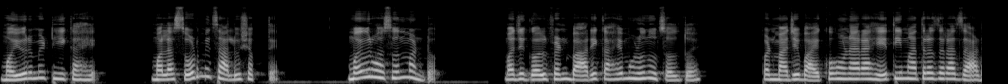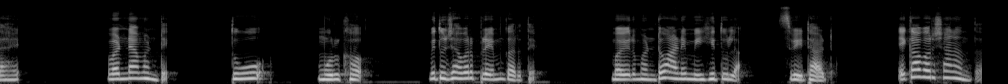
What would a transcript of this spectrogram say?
मयूर मी ठीक आहे. मला सोड मी चालू शकते. मयूर हसून म्हणतो माझी गर्लफ्रेंड बारीक आहे म्हणून उचलतोय पण माझी बायको होणार आहे ती मात्र जरा जाड आहे. वण्या म्हणते तू मूर्ख मी तुझ्यावर प्रेम करते. मयूर म्हणतो आणि मीही तुला स्वीट हार्ट एका वर्षानंतर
